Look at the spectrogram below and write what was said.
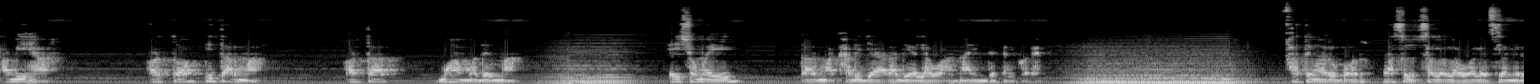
আবিহা, অর্থ পিতার মা, অর্থাৎ মোহাম্মদের মা। এই সময়েই তার মা খাদিজা রাদিয়াল্লাহু আনহা ইন্তেকাল করেন। ফাতেমার উপর রাসুল সাল্লাল্লাহু আলাইহি ইসলামের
